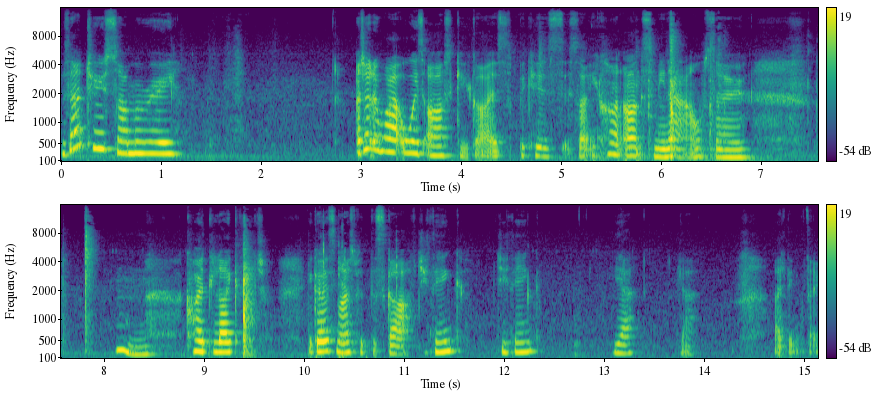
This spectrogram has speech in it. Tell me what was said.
Is that too summery? I don't know why I always ask you guys because it's like you can't answer me now so hmm I quite like that. It goes nice with the scarf do you think? Do you think? Yeah, yeah, I think so.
